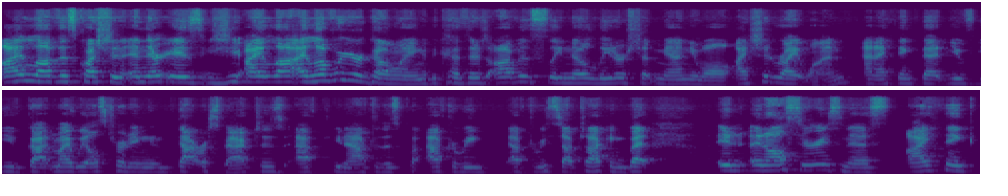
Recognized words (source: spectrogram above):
I love this question, and there is I love I love where you're going because there's obviously no leadership manual. I should write one, and I think that you've you've got my wheels turning in that respect. Is after you know after this after we after we stop talking, but in in all seriousness, I think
